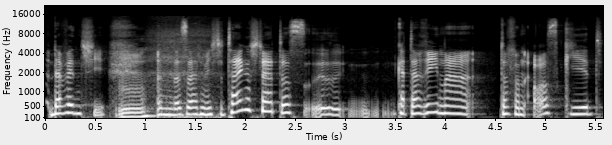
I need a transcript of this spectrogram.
Da Vinci. Mhm. Und das hat mich total gestört, dass äh, Katharina davon ausgeht,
